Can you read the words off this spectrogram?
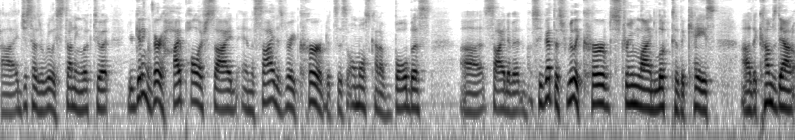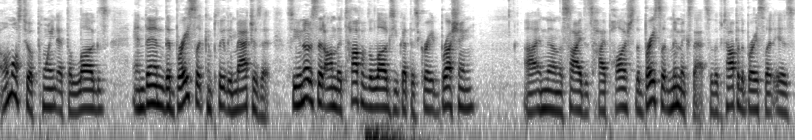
uh, it just has a really stunning look to it. You're getting a very high polished side and the side is very curved. It's this almost kind of bulbous uh, side of it. So you've got this really curved streamlined look to the case uh, that comes down almost to a point at the lugs and then the bracelet completely matches it. So you notice that on the top of the lugs, you've got this great brushing, uh, and then on the sides, it's high polish. The bracelet mimics that. So the top of the bracelet is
